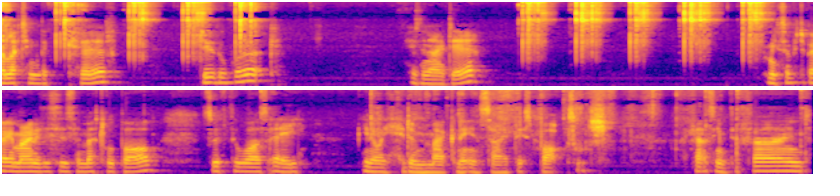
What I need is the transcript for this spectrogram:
and letting the curve do the work is an idea. I mean something to bear in mind is this is a metal ball. So if there was a you know a hidden magnet inside this box which I can't seem to find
